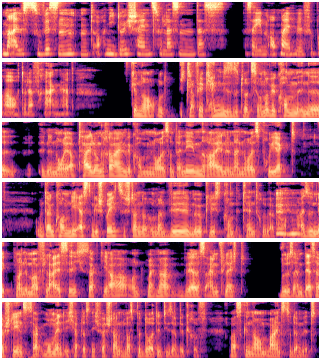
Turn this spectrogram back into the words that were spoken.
immer alles zu wissen und auch nie durchscheinen zu lassen, dass, dass er eben auch mal Hilfe braucht oder Fragen hat. Genau, und ich glaube, wir kennen diese Situation. Ne? Wir kommen in eine, in eine neue Abteilung rein, wir kommen in ein neues Unternehmen rein, in ein neues Projekt. Und dann kommen die ersten Gespräche zustande und man will möglichst kompetent rüberkommen. Mhm. Also nickt man immer fleißig, sagt ja und manchmal wäre es einem vielleicht, würde es einem besser stehen zu sagen, Moment, ich habe das nicht verstanden. Was bedeutet dieser Begriff? Was genau meinst du damit?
